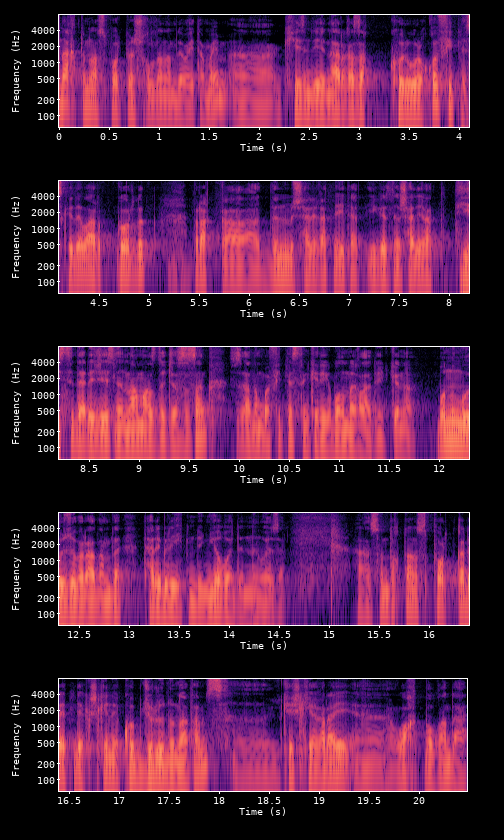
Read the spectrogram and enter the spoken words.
Нақты мына спортпен шұғылданамын деп айта алмаймын. Ә, кезінде әр қазақ көру керек қой фитнеске де барып көрдік. Бірақ ә, дініміз шариғат не айтады. Егер сен шариғатты тиісті дәрежесінде намазды жасасаң сіз адамға фитнестің керегі болмай қалады. Өйткені бұның өзі бір адамды тәрбиелейтін дүние ғой діннің өзі. Ә, сондықтан спортқа ретінде кішкене көп жүруді ұнатамыз. Ә, кешке қарай ә, уақыт болғанда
